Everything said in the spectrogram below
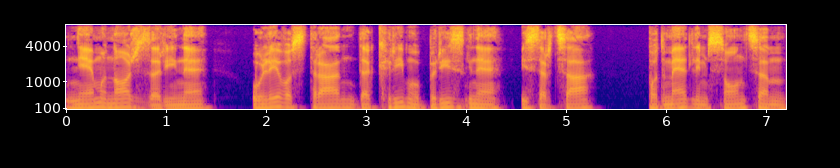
njemu nož zarine, v levo stran, da kri mu brizgne iz srca pod medlim soncem,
